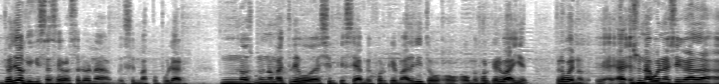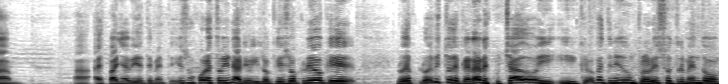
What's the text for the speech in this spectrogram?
Yo digo que quizás el Barcelona es el más popular. No, no, me atrevo a decir que sea mejor que el Madrid o, o- o mejor que el Bayern, pero bueno, eh, es una buena llegada a, a- a España, evidentemente. Y es un jugador extraordinario y lo que yo creo que lo he, lo he visto declarar, escuchado y, y creo que ha tenido un progreso tremendo.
